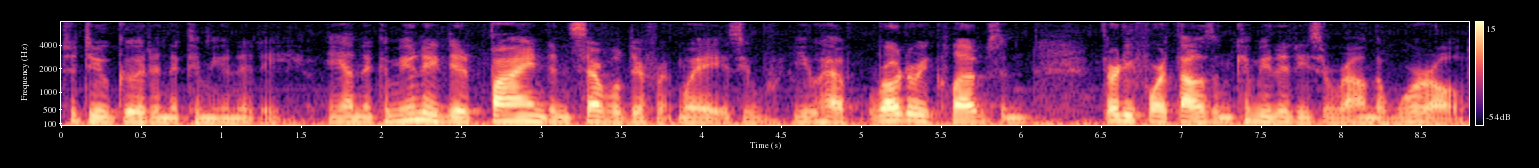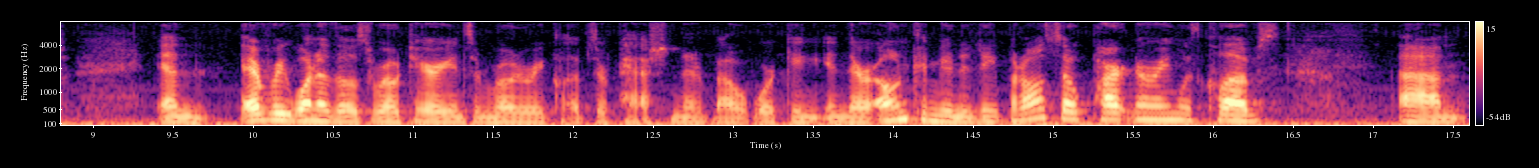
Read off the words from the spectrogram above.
to do good in the community. And the community defined in several different ways. You, you have Rotary clubs in 34,000 communities around the world. And every one of those Rotarians and Rotary clubs are passionate about working in their own community, but also partnering with clubs um,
